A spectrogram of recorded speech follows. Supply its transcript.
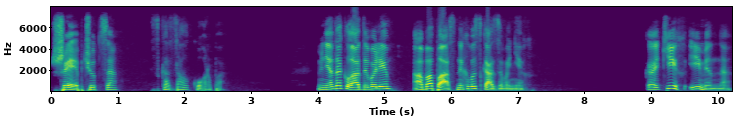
шепчутся, сказал Корба. Мне докладывали об опасных высказываниях. «Каких именно?»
